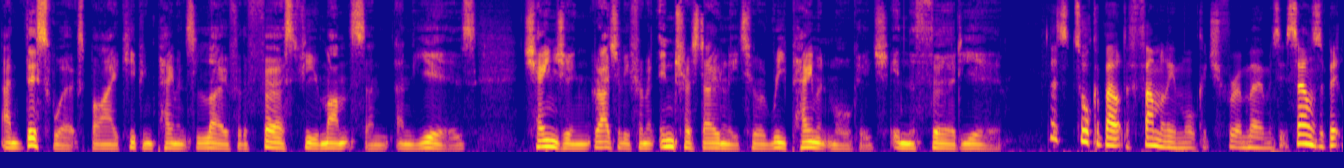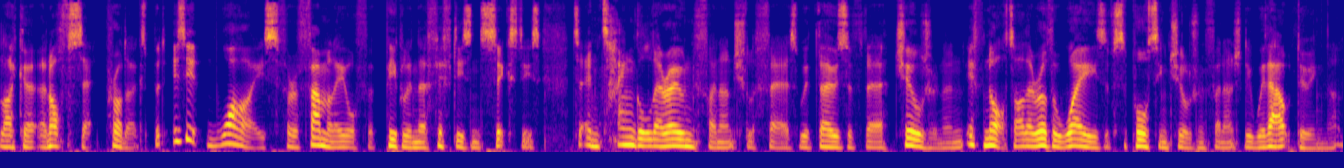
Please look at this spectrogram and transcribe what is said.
And this works by keeping payments low for the first few months and, and years, changing gradually from an interest only to a repayment mortgage in the third year. Let's talk about the family mortgage for a moment. It sounds a bit like a, an offset product, but is it wise for a family or for people in their 50s and 60s to entangle their own financial affairs with those of their children? And if not, are there other ways of supporting children financially without doing that?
